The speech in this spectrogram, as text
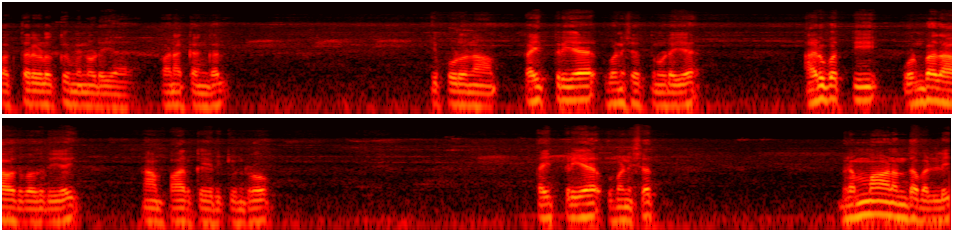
பக்தர்களுக்கும் என்னுடைய வணக்கங்கள் இப்பொழுது நாம் தைத்திரிய உபனிஷத்தினுடைய அறுபத்தி ஒன்பதாவது பகுதியை நாம் பார்க்க இருக்கின்றோம் தைத்திரிய உபனிஷத் பிரம்மானந்தவள்ளி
